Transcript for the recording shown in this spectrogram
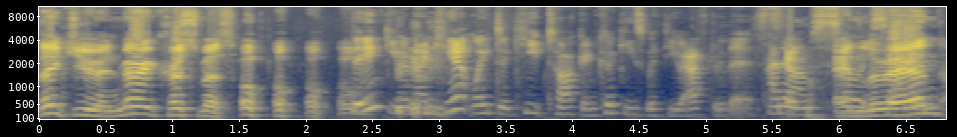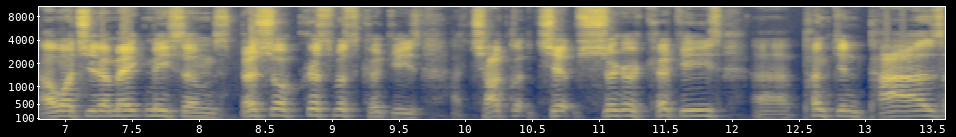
Thank you and Merry Christmas. Thank you, and I can't wait to keep talking cookies with you after this. I know I'm so and excited. Louanne, I want you to make me some special Christmas cookies, uh, chocolate chip sugar cookies, uh, pumpkin pies.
